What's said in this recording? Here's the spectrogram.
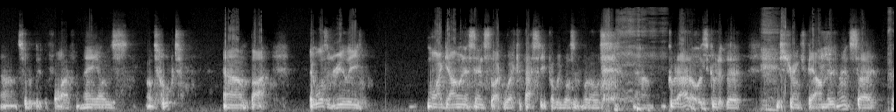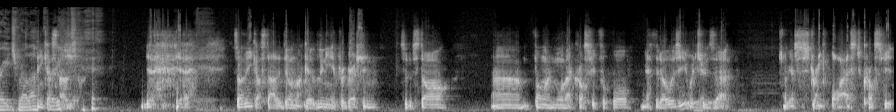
um, sort of lit the fire for me. I was I was hooked, um, but it wasn't really my go in a sense. Like work capacity probably wasn't what I was um, good at. I was good at the, the strength power movement. So preach, brother. I think preach. I started. yeah, yeah. So I think I started doing like a linear progression sort of style, um, following more that CrossFit football methodology, which Yeah. was that I guess strength biased CrossFit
